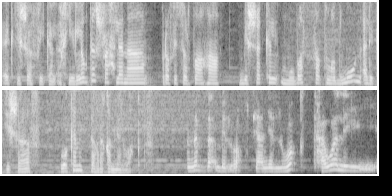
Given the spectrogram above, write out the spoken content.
اكتشافك الأخير. لو تشرح لنا بروفيسور طه بشكل مبسط مضمون الاكتشاف وكم استغرق من الوقت. نبدأ بالوقت. يعني الوقت حوالي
